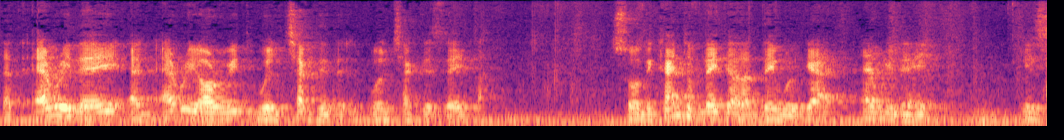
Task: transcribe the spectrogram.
that every day and every orbit will check, the, will check this data. So the kind of data that they will get every day is,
